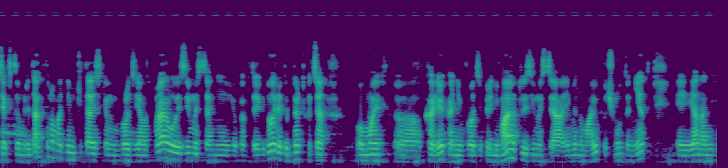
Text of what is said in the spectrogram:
текстовым редактором одним китайским, вроде я им отправил уязвимость, они ее как-то игнорят, игнорируют, хотя у моих э, коллег они вроде принимают уязвимость, а именно мою почему-то нет, и я на них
